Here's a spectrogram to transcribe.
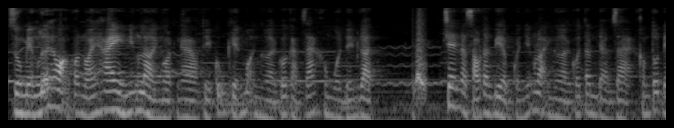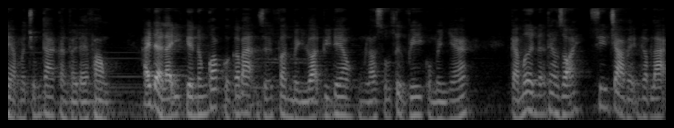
dù miệng lưỡi họ có nói hay những lời ngọt ngào thì cũng khiến mọi người có cảm giác không muốn đến gần. Trên là 6 đặc điểm của những loại người có tâm đẹp giả không tốt đẹp mà chúng ta cần phải đề phòng. Hãy để lại ý kiến đóng góp của các bạn dưới phần bình luận video cùng lá số tử vi của mình nhé. Cảm ơn đã theo dõi. Xin chào và hẹn gặp lại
